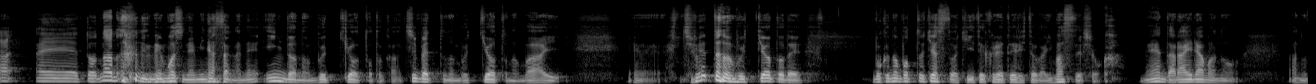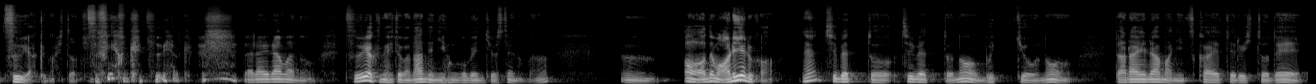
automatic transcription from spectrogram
あえーと、なので ねもしね皆さんがねインドの仏教徒とかチベットの仏教徒の場合、えー、チベットの仏教徒で僕のポッドキャストを聞いてくれてる人がいますでしょうか？ね、ダライ・ラマのあの通訳の人 通訳通訳ダライ・ラマの通訳の人が何で日本語勉強してるのかな？うんああでもありえるか。ね、チベットチベットの仏教のダライ・ラマに使えてる人で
